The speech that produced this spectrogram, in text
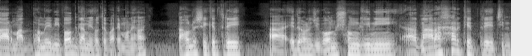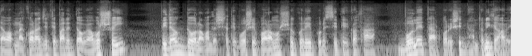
তার মাধ্যমে বিপদগামী হতে পারে মনে হয়, তাহলে সেক্ষেত্রে এ ধরনের জীবন সঙ্গিনী না রাখার ক্ষেত্রে চিন্তা ভাবনা করা যেতে পারে। তবে অবশ্যই বিদগ্ধ ওল আমাদের সাথে বসে পরামর্শ করে পরিস্থিতির কথা বলে তারপরে সিদ্ধান্ত নিতে হবে।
